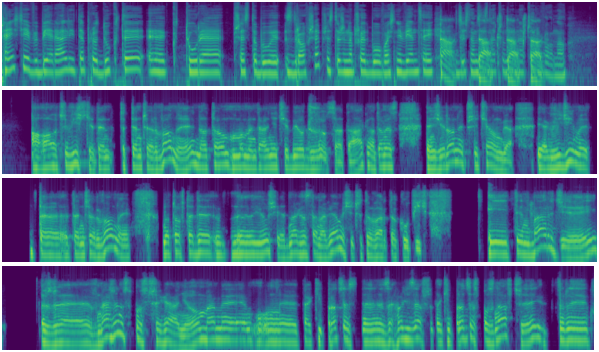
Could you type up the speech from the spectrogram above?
częściej wybierali te produkty, e, które przez to były zdrowsze, przez to, że na przykład było właśnie więcej Tak, gdzieś tam tak, zaznaczone tak, na tak. czerwono. O, oczywiście, ten, ten czerwony, no to momentalnie ciebie odrzuca, tak? Natomiast ten zielony przyciąga. Jak widzimy te, ten czerwony, no to wtedy y, już jednak zastanawiamy się, czy to warto kupić. I tym bardziej, że w naszym spostrzeganiu mamy mm, taki proces, y, zachodzi zawsze taki proces poznawczy, który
